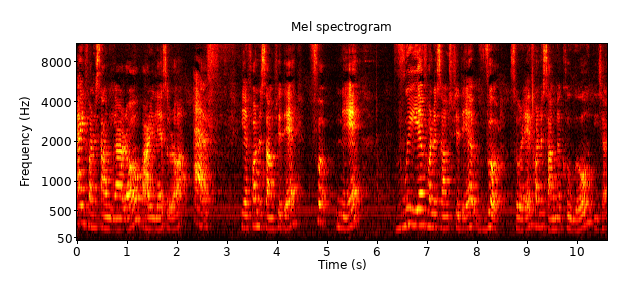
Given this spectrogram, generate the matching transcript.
အဲ့ phonic sound တွေကတော့ဘာတွေလဲဆိုတော့ f ရဲ့ phonic sound ဖြစ်တယ် f နဲ့ V ရဲ့ phonic sound ဖြစ်တဲ့ v ဆိုရဲ phonic sound တစ်ခုကိုဒီချာ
